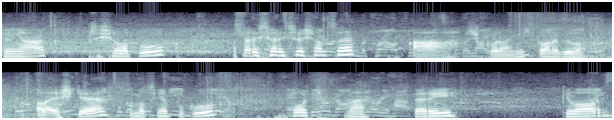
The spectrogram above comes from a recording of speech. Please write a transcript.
Čelňák, přišel puk. A tady se rysuje šance. A škoda, nic toho nebylo. Ale ještě, mocně puku. Pojď, ne. Perry. Killorn.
